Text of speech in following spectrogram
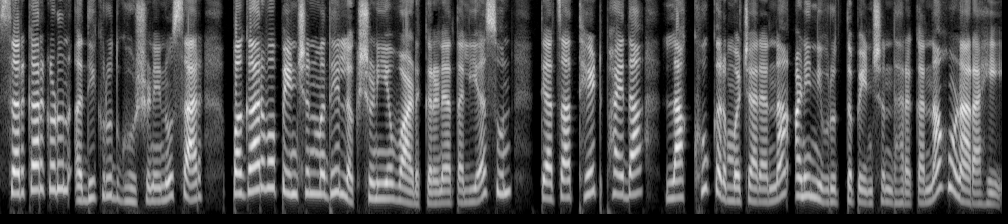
सरकारकडून अधिकृत घोषणेनुसार पगार व पेन्शनमध्ये लक्षणीय वाढ करण्यात आली असून त्याचा थेट फायदा लाखो कर्मचाऱ्यांना आणि निवृत्त पेन्शनधारकांना होणार आहे.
